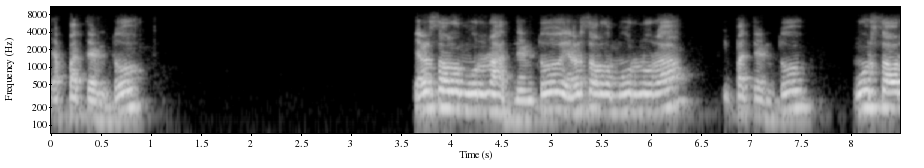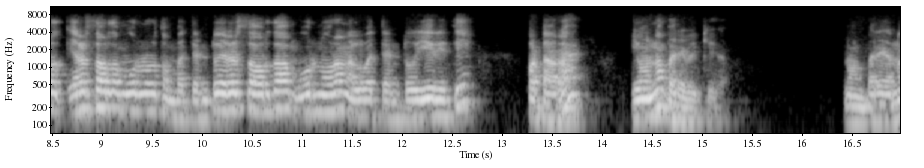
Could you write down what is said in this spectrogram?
ಎಪ್ಪತ್ತೆಂಟು, ಎರಡ್ ಸಾವಿರದ ಮೂರ್ನೂರ ಹದಿನೆಂಟು, ಎರಡ್ ಸಾವಿರದ ಮೂರ್ನೂರ ಇಪ್ಪತ್ತೆಂಟು, ಮೂರ್ ಸಾವಿರದ, ಎರಡ್ ಸಾವಿರದ ಮೂರ್ನೂರ ತೊಂಬತ್ತೆಂಟು, ಎರಡ್ ಸಾವಿರದ ಮೂರ್ನೂರ ನಲ್ವತ್ತೆಂಟು ಈ ರೀತಿ ಕೊಟ್ಟಾರ. ಇವನ್ನ ಬರೀಬೇಕೀಗ. ನೋಡ್ ಬರೆಯೋಣ.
